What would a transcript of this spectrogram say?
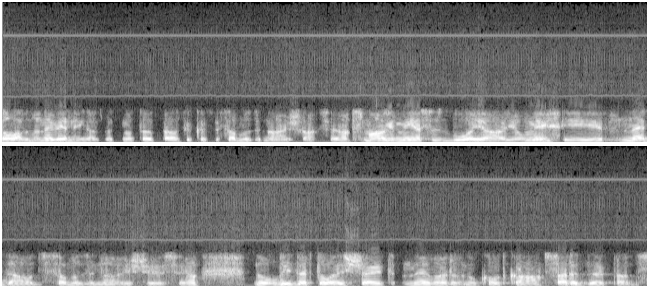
nu labi, nu nevienīgās, bet nu, tā, tās ir, kas ir samazinājušās. Ja. Smagi miesas bojājumi ir nedaudz samazinājušies. Ja. Nu, līdz ar to es šeit nevaru nu, kaut kā saredzēt tādus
